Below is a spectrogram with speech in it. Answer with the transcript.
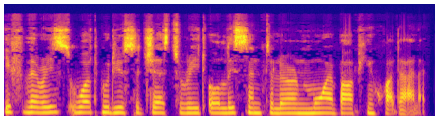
If there is, what would you suggest to read or listen to learn more about Pinghua dialect?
